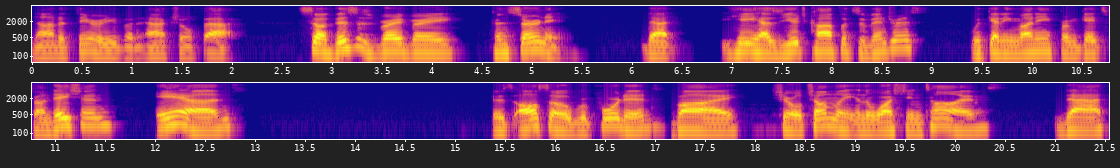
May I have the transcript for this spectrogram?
not a theory, but an actual fact. So this is very, very concerning that he has huge conflicts of interest with getting money from Gates Foundation and it's also reported by Cheryl Chumley in the Washington Times that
